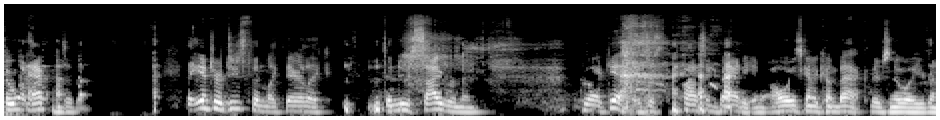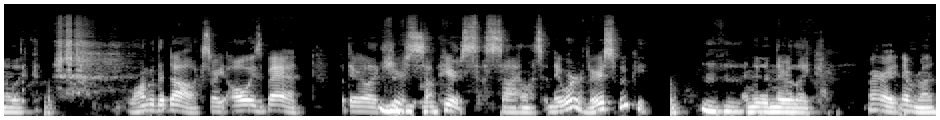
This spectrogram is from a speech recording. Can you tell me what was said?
Or what happened to them? They introduced them like they're like the new Cybermen, who I guess are just a classic baddie and always going to come back. There's no way you're going to like, along with the Daleks, right? Always bad, but they're like, here's si- here's silence, and they were very spooky. mhm. And then they're like, all right, never mind.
